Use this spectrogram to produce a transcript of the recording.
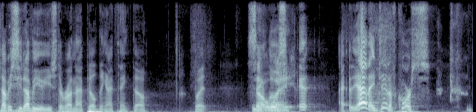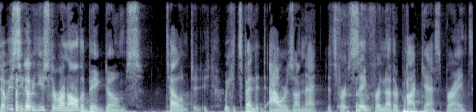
WCW used to run that building, I think, though. But St. No Louis, way. it, yeah, they did, of course. WCW used to run all the big domes. Tell them we could spend hours on that. It's for save for another podcast, Bryant.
